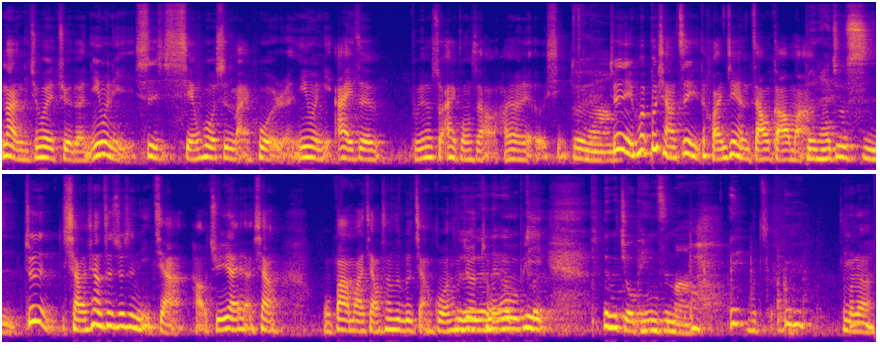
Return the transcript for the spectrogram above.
那你就会觉得，因为你是闲货是买货人，因为你爱这，不要说爱公司好，好像有点恶心，对啊，就是你会不想自己的环境很糟糕嘛？本来就是，就是想象这就是你家。好，举例来讲，像我爸妈讲，我上次不是讲过，他们就土木癖，那个酒瓶子嘛，哎，我怎么了？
